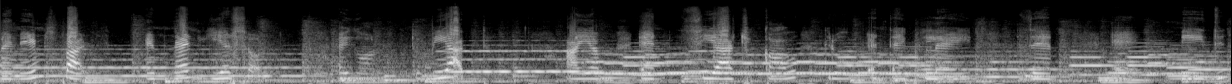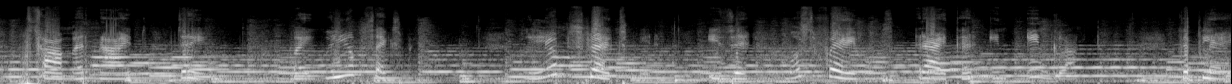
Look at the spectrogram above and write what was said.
My name's Spyros. I'm nine years old. I want to be actor. I am in theatrical group and I played the uh, Midsummer Night Dream by William Shakespeare. William Shakespeare is the most famous writer in England. The play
